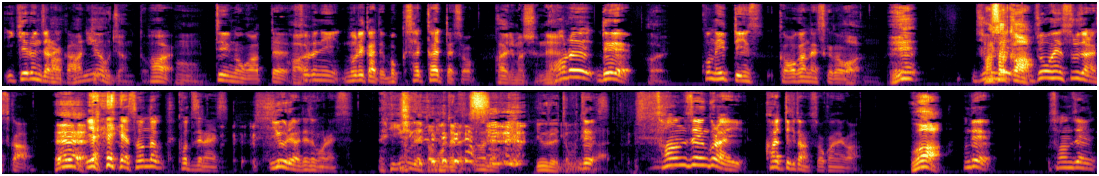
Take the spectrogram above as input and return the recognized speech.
いけるんじゃないかあ間に合うじゃんと。はいうんっていうのがあって、はいそれに乗り換えて、僕、さっき帰ったでしょ？帰りましたね。あれで、はい。こんなん言っていいんすかわかんないですけど、はい。え？まさか上演するじゃないですか。えいやいやいや、そんなことじゃないです。幽霊は出てこないです。幽霊と思ってないです。幽霊と思ってでない。、3000円ぐらい返ってきたんですよ、お金が。うわで、3000、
